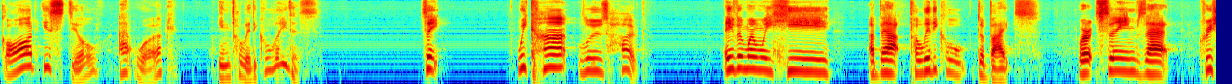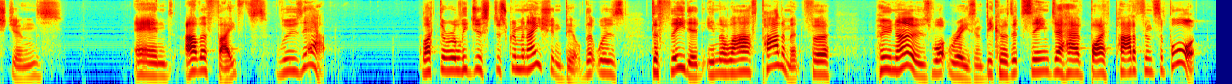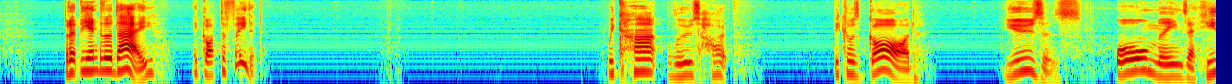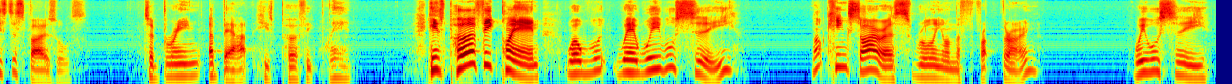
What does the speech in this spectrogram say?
God is still at work in political leaders. See, we can't lose hope. Even when we hear about political debates where it seems that Christians and other faiths lose out. Like the religious discrimination bill that was defeated in the last parliament for who knows what reason, because it seemed to have bipartisan support. But at the end of the day, it got defeated. We can't lose hope because God uses all means at his disposals to bring about his perfect plan. His perfect plan where we will see not King Cyrus ruling on the throne, we will see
